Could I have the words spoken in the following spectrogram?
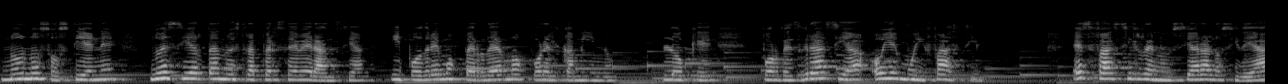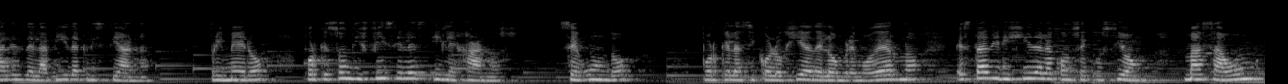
no nos sostiene, no es cierta nuestra perseverancia y podremos perdernos por el camino, lo que, por desgracia, hoy es muy fácil. Es fácil renunciar a los ideales de la vida cristiana, primero porque son difíciles y lejanos Segundo, porque la psicología del hombre moderno está dirigida a la consecución, más aún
